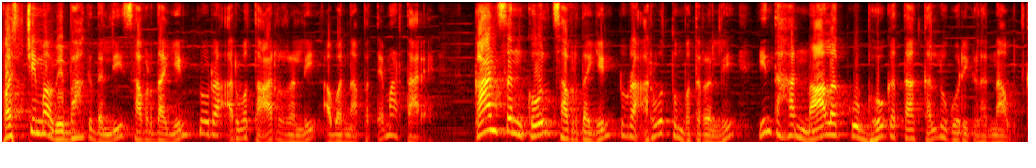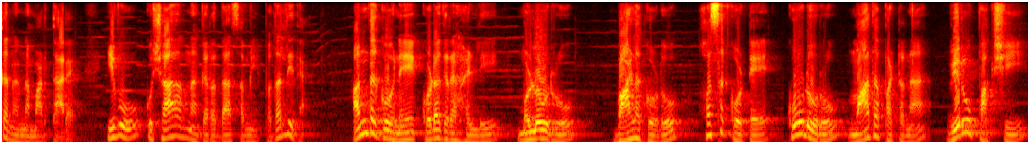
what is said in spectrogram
ಪಶ್ಚಿಮ ವಿಭಾಗದಲ್ಲಿ ಸಾವಿರದ ಎಂಟುನೂರ ಅರವತ್ತಾರರಲ್ಲಿ ಅವನ್ನ ಪತ್ತೆ ಮಾಡ್ತಾರೆ. ಕಾನ್ಸನ್ ಕೋಲ್ ಸಾವಿರದ ಎಂಟುನೂರ ಅರವತ್ತೊಂಬತ್ತರಲ್ಲಿ ಇಂತಹ ನಾಲ್ಕು ಭೂಗತ ಕಲ್ಲುಗೋರಿಗಳನ್ನು ಉತ್ಖನನ ಮಾಡ್ತಾರೆ. ಇವು ಕುಶಾಲನಗರದ ಸಮೀಪದಲ್ಲಿದೆ. ಅಂದಗೋನೆ ಕೊಡಗರಹಳ್ಳಿ, ಮುಳೂರು ಬಾಳಗೋಡು, ಹೊಸಕೋಟೆ, ಕೂಡೂರು, ಮಾದಪಟ್ಟಣ, ವಿರೂಪಾಕ್ಷಿ,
